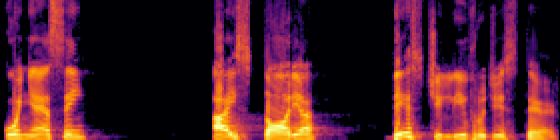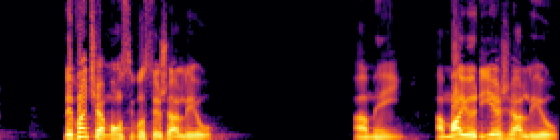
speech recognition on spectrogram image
conhecem a história deste livro de Esther? Levante a mão se você já leu. Amém. A maioria já leu.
